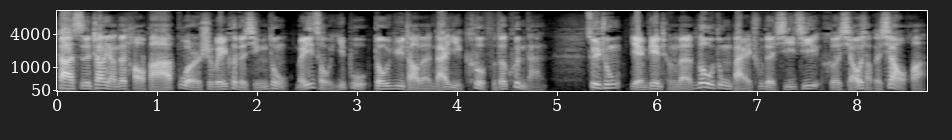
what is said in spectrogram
大肆张扬的讨伐布尔什维克的行动，每走一步都遇到了难以克服的困难，最终演变成了漏洞百出的袭击和小小的笑话，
